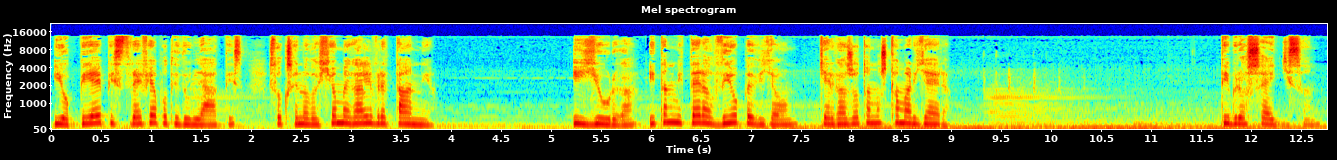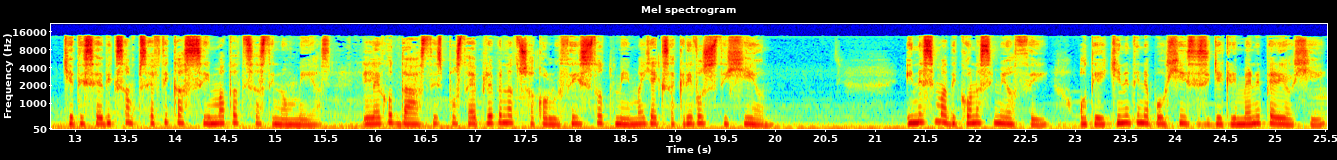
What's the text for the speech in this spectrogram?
η οποία επιστρέφει από τη δουλειά της στο ξενοδοχείο Μεγάλη Βρετάνια. Η Γιούργα ήταν μητέρα δύο παιδιών και εργαζόταν ως καμαριέρα. Την προσέγγισαν και της έδειξαν ψεύτικα σήματα της αστυνομίας, λέγοντάς της πως θα έπρεπε να τους ακολουθήσει στο τμήμα για εξακρίβωση στοιχείων είναι σημαντικό να σημειωθεί ότι εκείνη την εποχή στη συγκεκριμένη περιοχή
